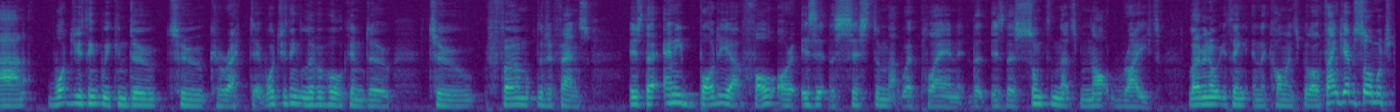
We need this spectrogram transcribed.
And what do you think we can do to correct it? What do you think Liverpool can do to firm up the defence? Is there anybody at fault, or is it the system that we're playing? That is there something that's not right? Let me know what you think in the comments below. Thank you ever so much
